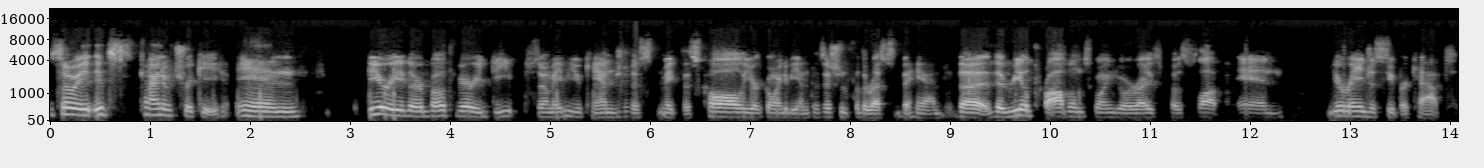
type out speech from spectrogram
So it's kind of tricky. In theory, they're both very deep, so maybe you can just make this call. You're going to be in position for the rest of the hand. The the real problem's going to arise post flop, and your range is super capped.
